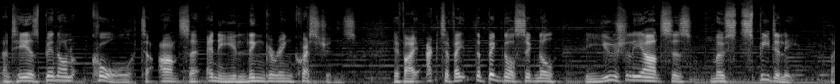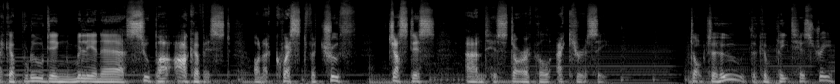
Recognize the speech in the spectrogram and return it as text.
And he has been on call to answer any lingering questions. If I activate the Bignell signal, he usually answers most speedily like a brooding millionaire super archivist on a quest for truth, justice, and historical accuracy. Doctor Who The Complete History,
